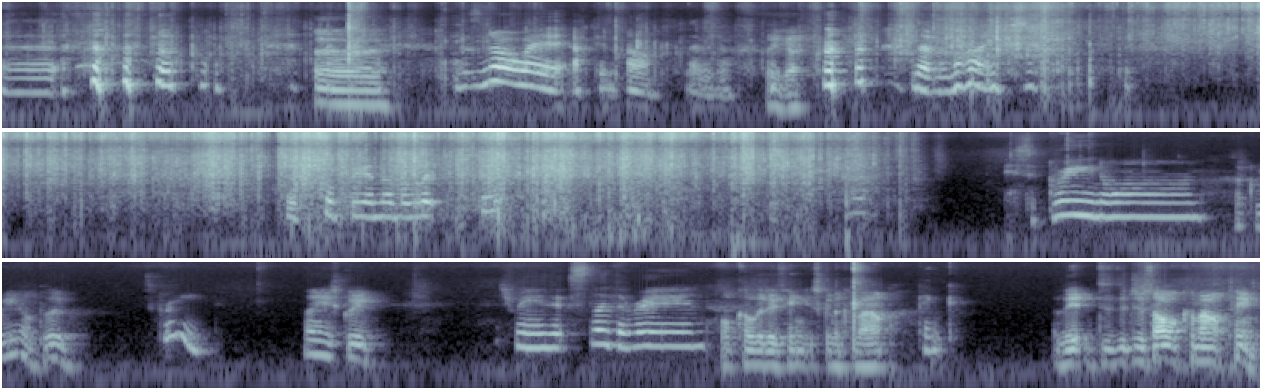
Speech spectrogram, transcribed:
uh, Uh, there's no way I can. Oh, there we go. there you go. Never mind. This could be another lipstick. It's a green one. Is that green or blue? It's green, I think it's green. Which means it's Slytherin. What colour do you think it's going to come out? Pink. They, did they just all come out pink?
